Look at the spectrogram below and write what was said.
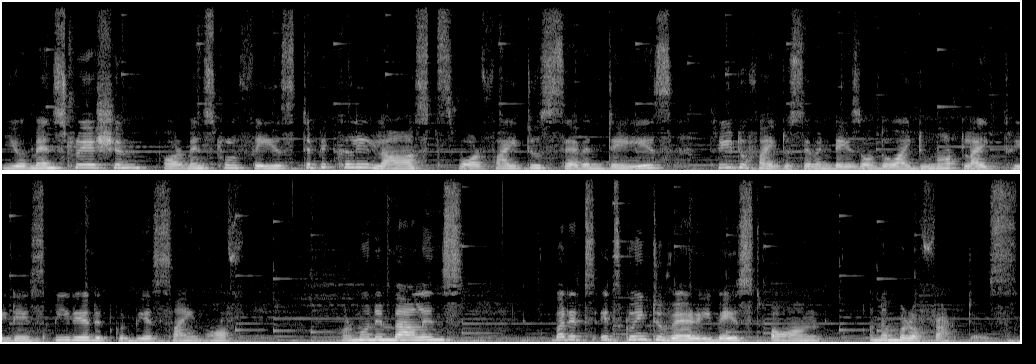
Your menstruation or menstrual phase typically lasts for 5 to 7 days, 3 to 5 to 7 days, although I do not like 3 days period. It could be a sign of hormone imbalance, but it's, it's going to vary based on a number of factors.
